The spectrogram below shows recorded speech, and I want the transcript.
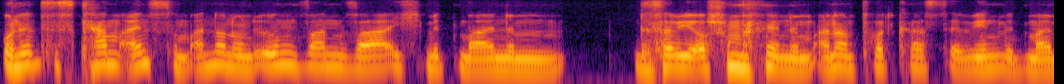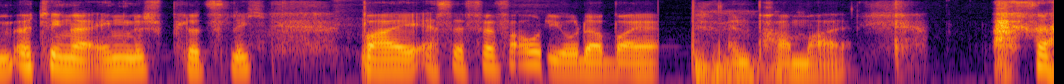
Und es kam eins zum anderen und irgendwann war ich mit meinem das habe ich auch schon mal in einem anderen Podcast erwähnt, mit meinem Oettinger Englisch plötzlich bei SFF Audio dabei ein paar Mal.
